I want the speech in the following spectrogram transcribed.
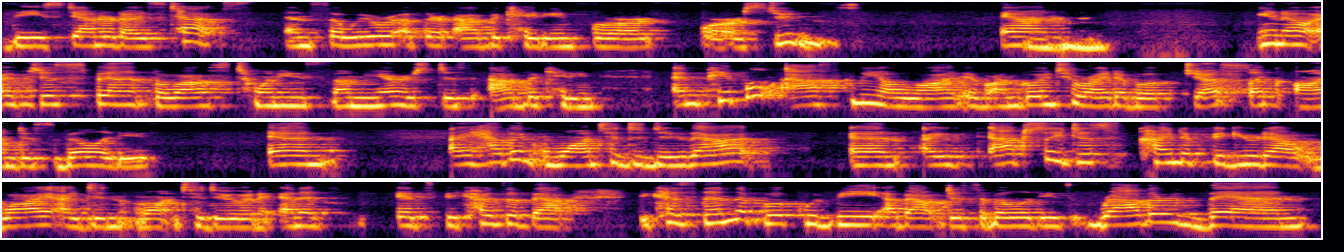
the standardized tests. And so we were up there advocating for our, for our students. And, mm-hmm. you know, I've just spent the last 20 some years just advocating. And people ask me a lot if I'm going to write a book just like on disabilities. And I haven't wanted to do that and I actually just kind of figured out why I didn't want to do it. And it's it's because of that. Because then the book would be about disabilities rather than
